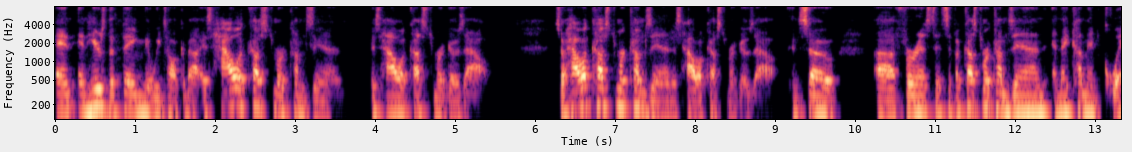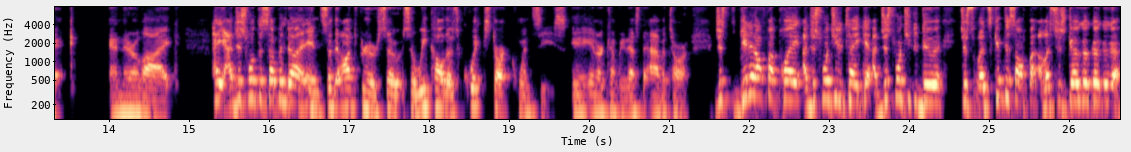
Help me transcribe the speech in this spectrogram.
And and here's the thing that we talk about is how a customer comes in is how a customer goes out. So, how a customer comes in is how a customer goes out. And so, uh, for instance, if a customer comes in and they come in quick and they're like, hey i just want this up and done and so the entrepreneur so so we call those quick start quincy's in, in, our company. That's the avatar. Just get it off my plate. I just want you to take it. I just want you to do it. Just let's get this off my, let's just go go go go go.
